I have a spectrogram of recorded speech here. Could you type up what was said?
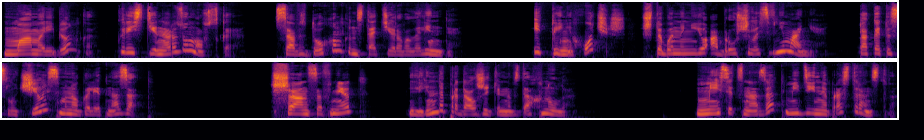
«Мама ребенка Кристина Разумовская», — со вздохом констатировала Линда. «И ты не хочешь, чтобы на нее обрушилось внимание, как это случилось много лет назад?» «Шансов нет?» — Линда продолжительно вздохнула. Месяц назад медийное пространство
